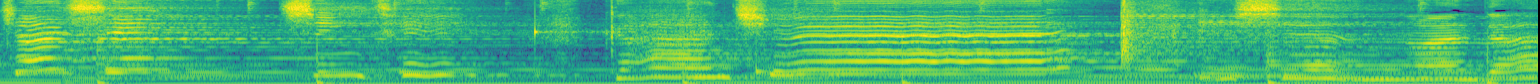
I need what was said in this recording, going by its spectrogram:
真心倾听感觉一些暖的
